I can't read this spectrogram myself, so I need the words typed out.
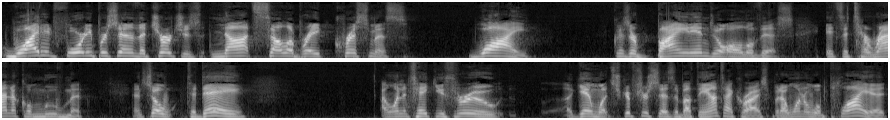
why did 40% of the churches not celebrate Christmas? Why? Because they're buying into all of this. It's a tyrannical movement. And so today, I want to take you through, again, what Scripture says about the Antichrist, but I want to apply it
